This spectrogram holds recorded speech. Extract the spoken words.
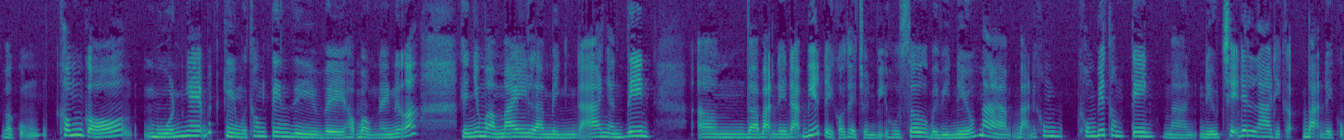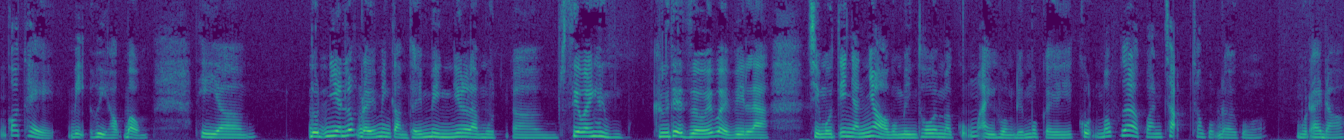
và cũng không có muốn nghe bất kỳ một thông tin gì về học bổng này nữa. Thế nhưng mà may là mình đã nhắn tin um, và bạn ấy đã biết để có thể chuẩn bị hồ sơ. Bởi vì nếu mà bạn không không biết thông tin mà nếu trễ deadline thì các bạn ấy cũng có thể bị hủy học bổng. Thì uh, đột nhiên lúc đấy mình cảm thấy mình như là một uh, siêu anh hùng cứu thế giới. Bởi vì là chỉ một tin nhắn nhỏ của mình thôi mà cũng ảnh hưởng đến một cái cột mốc rất là quan trọng trong cuộc đời của một ai đó.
